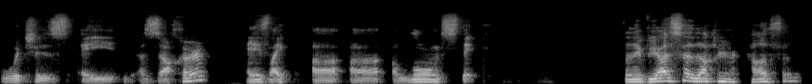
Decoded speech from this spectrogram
which is a, a zacher, and he's like a, a, a long stick. The livyasin nochash kalsan,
